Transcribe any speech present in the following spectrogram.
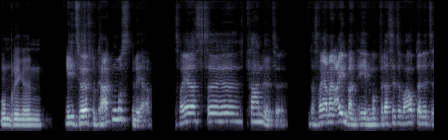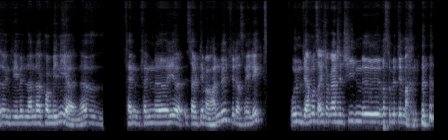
umbringen. Nee, die zwölf Dukaten mussten wir ja. Das war ja das äh, Verhandelte. Das war ja mein Einwand eben, ob wir das jetzt überhaupt dann jetzt irgendwie miteinander kombinieren. Ne? Fan, Fan äh, hier ist da mit dem am Handeln für das Relikt. Und wir haben uns eigentlich noch gar nicht entschieden, äh, was wir mit dem machen.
